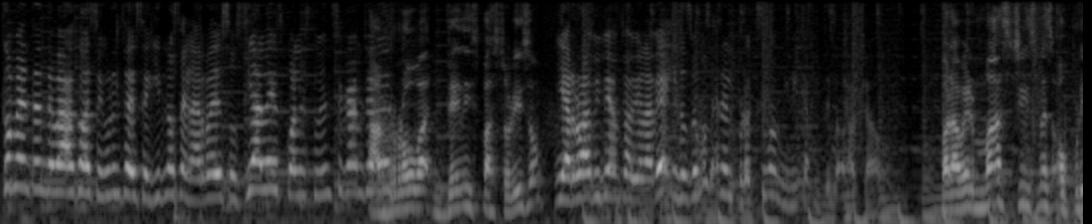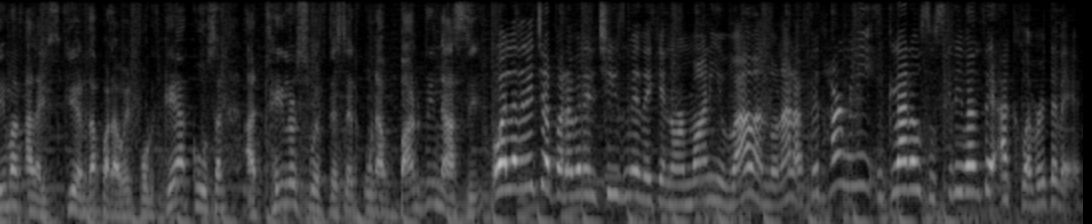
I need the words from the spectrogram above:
Comenten debajo, asegúrense de seguirnos en las redes sociales. ¿Cuál es tu Instagram, Janice? Arroba Denis Pastorizo. y arroba Vivian Fabiola B. Y nos vemos en el próximo mini capítulo. Chao, chao. Para ver más chismes, opriman a la izquierda para ver por qué acusan a Taylor Swift de ser una Barbie nazi. O a la derecha para ver el chisme de que Normani va a abandonar a Fifth Harmony. Y claro, suscríbanse a Clever TV.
